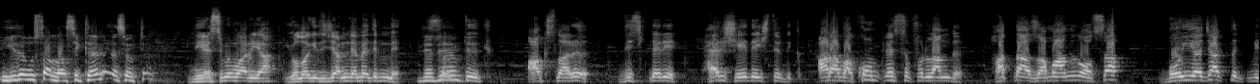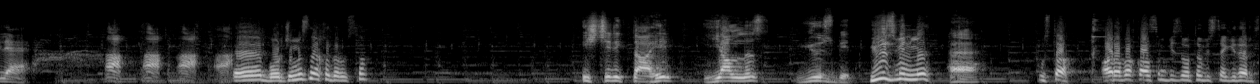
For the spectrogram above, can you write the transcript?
İyi de usta lastiklerini ne söktün? Niyesi mi var ya? Yola gideceğim demedim mi? Dedim. Söktük. Aksları, diskleri, her şeyi değiştirdik. Araba komple sıfırlandı. Hatta zamanın olsa boyayacaktık bile. Ee, borcumuz ne kadar usta? İşçilik dahil yalnız 100 bin. 100 bin mi? He. Usta araba kalsın biz otobüste gideriz.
